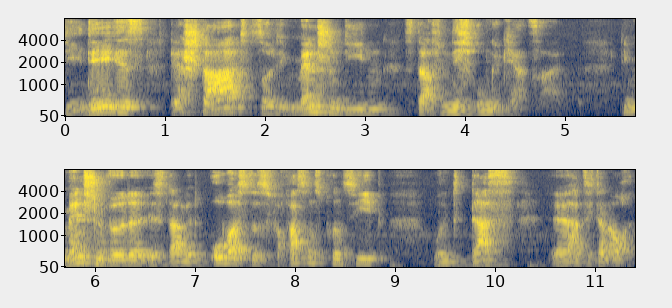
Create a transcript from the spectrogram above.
Die Idee ist, der Staat soll dem Menschen dienen, es darf nicht umgekehrt sein. Die Menschenwürde ist damit oberstes Verfassungsprinzip und das äh, hat sich dann auch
